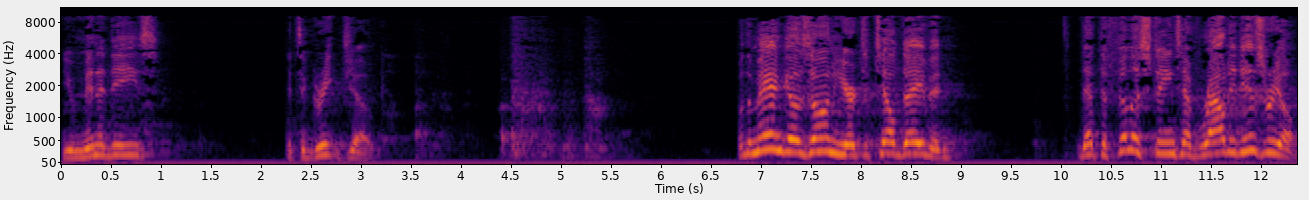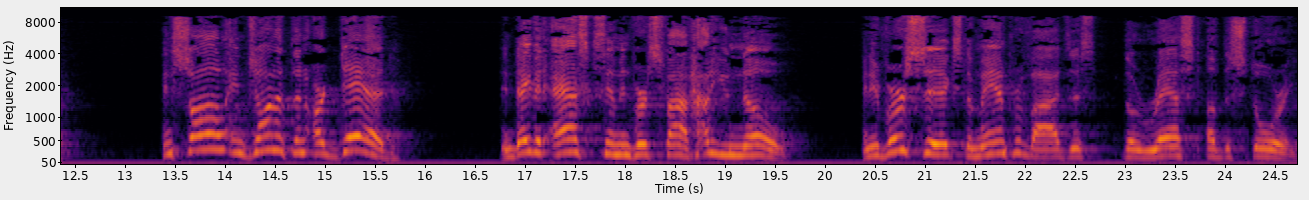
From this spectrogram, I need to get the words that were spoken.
Eumenides? It's a Greek joke. Well, the man goes on here to tell David that the Philistines have routed Israel. And Saul and Jonathan are dead. And David asks him in verse 5, How do you know? And in verse 6, the man provides us the rest of the story.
